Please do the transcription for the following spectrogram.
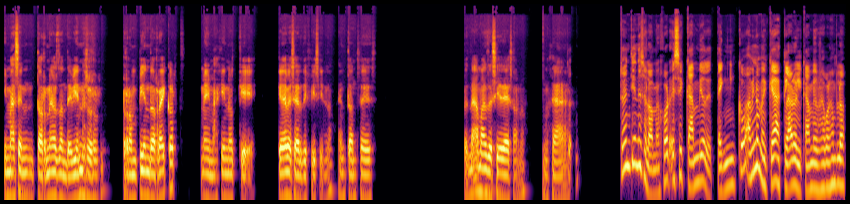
y más en torneos donde vienes rompiendo récords, me imagino que, que debe ser difícil, ¿no? Entonces, pues nada más decir eso, ¿no? O sea... ¿Tú entiendes a lo mejor ese cambio de técnico? A mí no me queda claro el cambio. O sea, por ejemplo,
